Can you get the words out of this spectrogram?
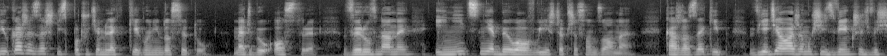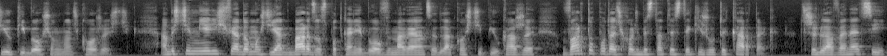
Piłkarze zeszli z poczuciem lekkiego niedosytu. Mecz był ostry, wyrównany i nic nie było jeszcze przesądzone. Każda z ekip wiedziała, że musi zwiększyć wysiłki, by osiągnąć korzyść. Abyście mieli świadomość, jak bardzo spotkanie było wymagające dla kości piłkarzy, warto podać choćby statystyki żółtych kartek. Trzy dla Wenecji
